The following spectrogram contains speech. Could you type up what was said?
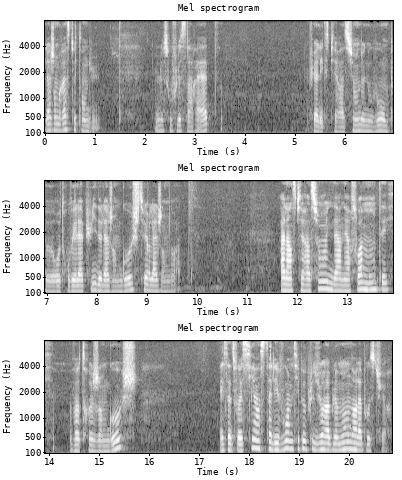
La jambe reste tendue. Le souffle s'arrête. Puis à l'expiration, de nouveau, on peut retrouver l'appui de la jambe gauche sur la jambe droite. À l'inspiration, une dernière fois, montez votre jambe gauche. Et cette fois-ci, installez-vous un petit peu plus durablement dans la posture.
